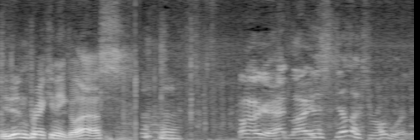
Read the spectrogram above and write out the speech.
You didn't break any glass. Oh, your headlights. And it still looks roadworthy.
